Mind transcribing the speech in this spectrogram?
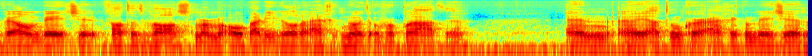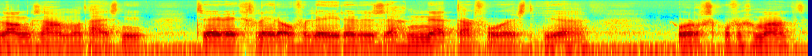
wel een beetje wat het was, maar mijn opa die wilde er eigenlijk nooit over praten. En eh, ja, toen ik er eigenlijk een beetje langzaam, want hij is nu twee weken geleden overleden, dus echt net daarvoor is die eh, oorlogskoffer gemaakt.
